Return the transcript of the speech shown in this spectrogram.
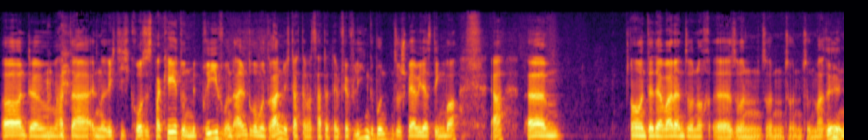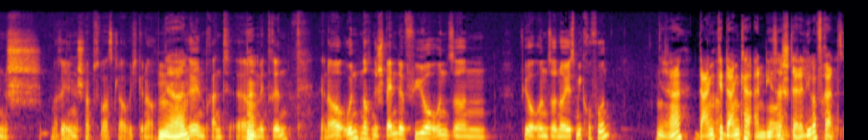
Und ähm, hat da ein richtig großes Paket und mit Brief und allem drum und dran. Ich dachte, was hat er denn für Fliegen gebunden, so schwer wie das Ding war. Ja. Ähm, und äh, da war dann so noch äh, so ein, so ein, so ein, so ein Marillensch Marillenschnaps war es, glaube ich, genau. Ja. Marillenbrand äh, mit drin. Genau. Und noch eine Spende für unseren für unser neues Mikrofon. Ja, danke, danke an dieser Und- Stelle, lieber Franz.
